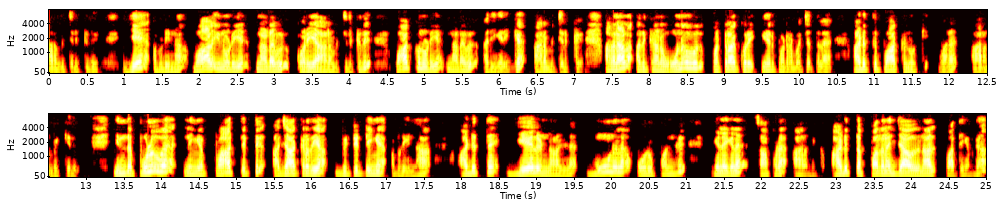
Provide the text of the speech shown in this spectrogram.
ஆரம்பிச்சிருக்குது. ஏன் அப்படின்னா வாழையினுடைய நடவு குறைய ஆரம்பிச்சிருக்குது. பாக்கினுடைய நடவு அதிகரிக்க ஆரம்பிச்சிருக்கு. அதனால் அதுக்கான உணவு பற்றாக்குறை ஏற்படுற பட்சத்தில் அடுத்து பாக்க நோக்கி வர ஆரம்பிக்குது. இந்த புழுவை நீங்கள் பார்த்துட்டு அஜாக்கிரதையாக விட்டுட்டீங்க அப்படின்னா அடுத்த ஏழு நாள்ல மூணுல ஒரு பங்கு இலைகளை சாப்பிட ஆரம்பிக்கும். அடுத்த பதினஞ்சாவது நாள் பார்த்தீங்க அப்படின்னா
